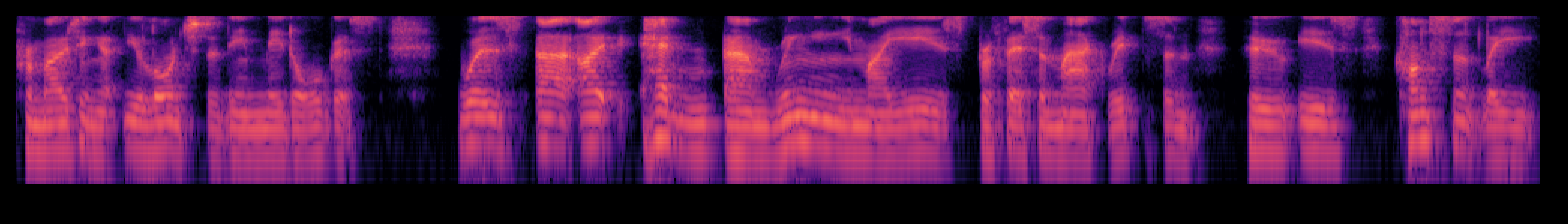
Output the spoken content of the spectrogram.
promoting it. You launched it in mid August. Was uh, I had um, ringing in my ears Professor Mark Ritson, who is constantly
